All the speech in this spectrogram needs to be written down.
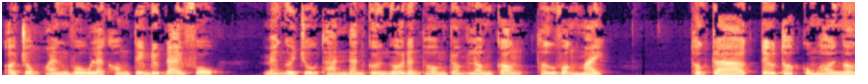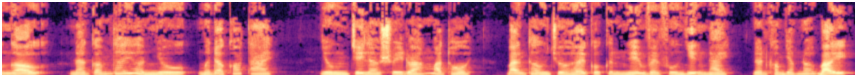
Ở trốn hoang vu lại không tìm được đại phu. Mấy người chu thành đành cưỡi ngựa đến thôn trấn lân cận, thử vận may. Thực ra tiểu thất cũng hơi ngờ ngợ, nàng cảm thấy hình như mình đã có thai, nhưng chỉ là suy đoán mà thôi. Bản thân chưa hề có kinh nghiệm về phương diện này nên không dám nói bậy.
